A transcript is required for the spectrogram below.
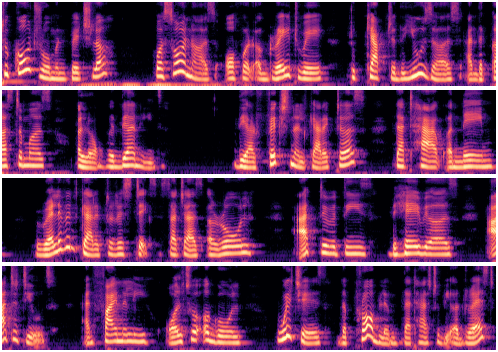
To quote Roman Pichler, personas offer a great way to capture the users and the customers along with their needs. They are fictional characters that have a name, relevant characteristics such as a role, activities, behaviors, attitudes, and finally also a goal, which is the problem that has to be addressed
